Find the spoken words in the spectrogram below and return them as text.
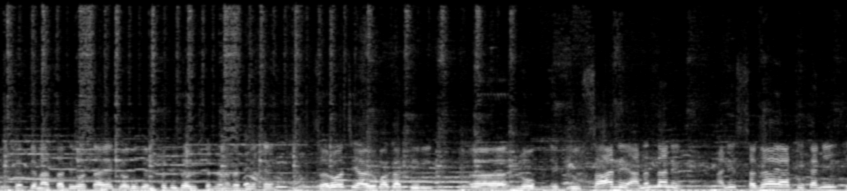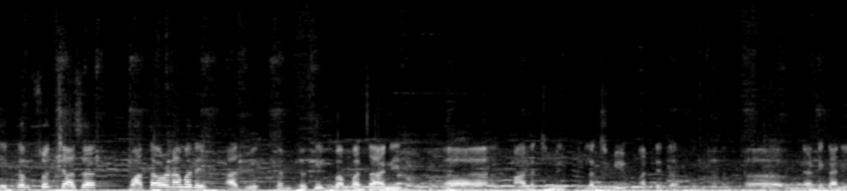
विसर्जनाचा दिवस आहे गरु गणपतीचा विसर्जनाचा दिवस आहे. सर्वच या विभागातील लोक एक उत्साहाने आनंदाने आणि सगळ्या या ठिकाणी एकदम स्वच्छ असं वातावरणामध्ये आज गणपती बाप्पाचा आणि महालक्ष्मी लक्ष्मी मातेचं या ठिकाणी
